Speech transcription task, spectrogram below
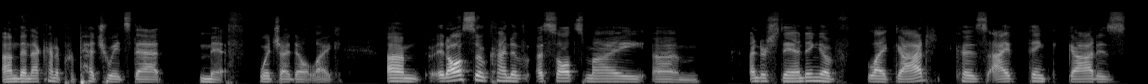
um, then that kind of perpetuates that myth, which I don't like. Um, it also kind of assaults my um, understanding of like God because I think God is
